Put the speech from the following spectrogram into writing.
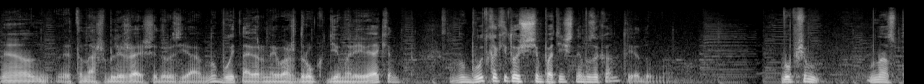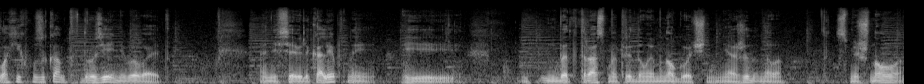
Э, это наши ближайшие друзья. Ну, будет, наверное, и ваш друг Дима Ревякин. Ну, будут какие-то очень симпатичные музыканты, я думаю. В общем, у нас плохих музыкантов, друзей не бывает. Они все великолепные. И в этот раз мы придумаем много очень неожиданного, смешного.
